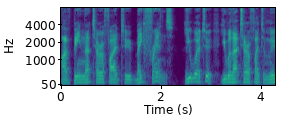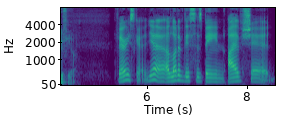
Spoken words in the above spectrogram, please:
I've been that terrified to make friends. You were too. You were that terrified to move here. Very scared. Yeah, a lot of this has been I've shared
